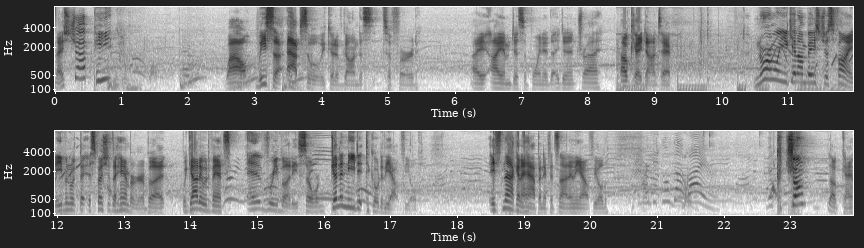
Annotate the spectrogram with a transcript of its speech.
Nice job, Pete! Wow, Lisa absolutely could have gone to, to third. I, I am disappointed I didn't try. Okay, Dante. Normally you get on base just fine, even with the, especially the hamburger, but we got to advance everybody, so we're gonna need it to go to the outfield. It's not gonna happen if it's not in the outfield. Target goes up. Fire. The swing. Chunk! Okay,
